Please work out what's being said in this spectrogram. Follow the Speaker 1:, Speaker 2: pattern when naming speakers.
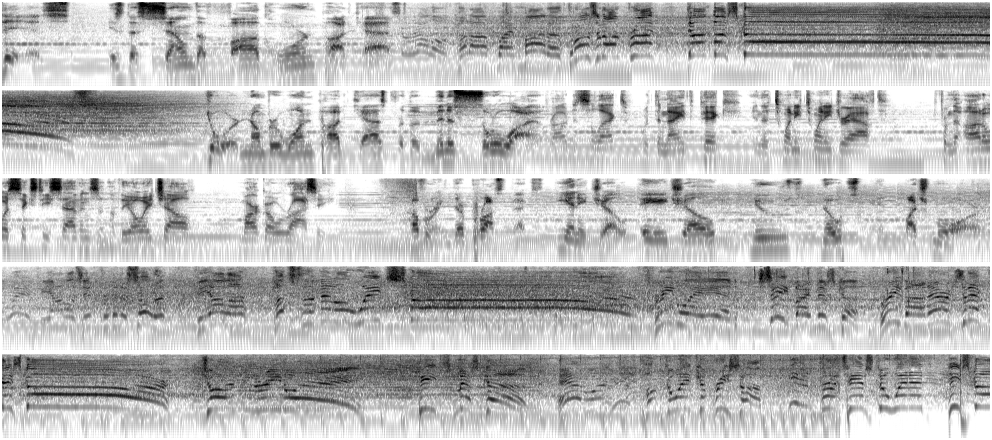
Speaker 1: This is the Sound the Foghorn podcast.
Speaker 2: Torello cut off by Mata, throws it up front. Dumba scores!
Speaker 1: Your number one podcast for the Minnesota Wild.
Speaker 3: Proud to select with the ninth pick in the 2020 draft from the Ottawa 67s of the OHL, Marco Rossi.
Speaker 1: Covering their prospects, the NHL, AHL, news, notes, and much more.
Speaker 2: Fiala's in for Minnesota. Fiala cuts to the middle, waits, scores! Greenway in, saved by Miska. Rebound, Eriksson Ek, they score! Jordan Greenway beats Miska. And poked away Kaprizov in for a chance to win it. He scores!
